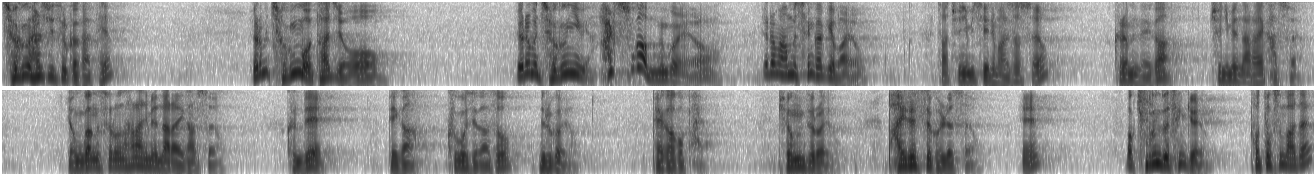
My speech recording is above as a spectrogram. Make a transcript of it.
적응할 수 있을 것 같아요? 여러분 적응 못하죠. 여러분 적응이 할 수가 없는 거예요. 여러분 한번 생각해 봐요. 자, 주님이 재림하셨어요? 그러면 내가 주님의 나라에 갔어요. 영광스러운 하나님의 나라에 갔어요. 근데 내가 그곳에 가서 늙어요. 배가 고파요. 병들어요. 바이러스 걸렸어요. 예? 막 주름도 생겨요. 보톡스 맞아요?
